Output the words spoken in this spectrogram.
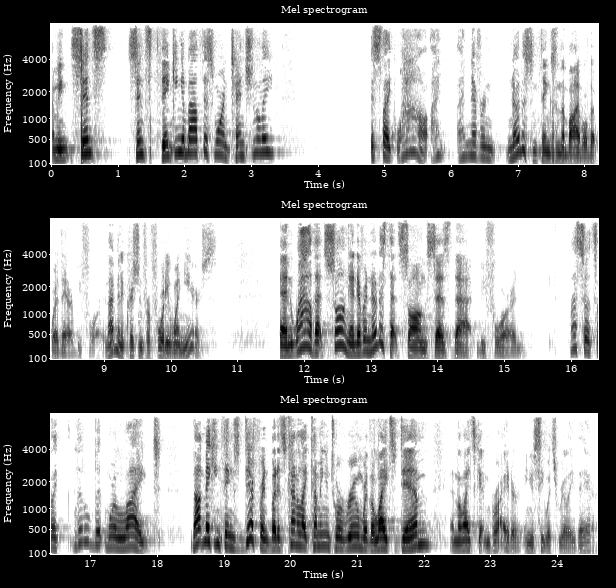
I mean, since since thinking about this more intentionally, it's like, wow, I, I never noticed some things in the Bible that were there before. And I've been a Christian for 41 years. And wow, that song, I never noticed that song says that before. And, well, so it's like a little bit more light. Not making things different, but it's kind of like coming into a room where the light's dim and the light's getting brighter and you see what's really there.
